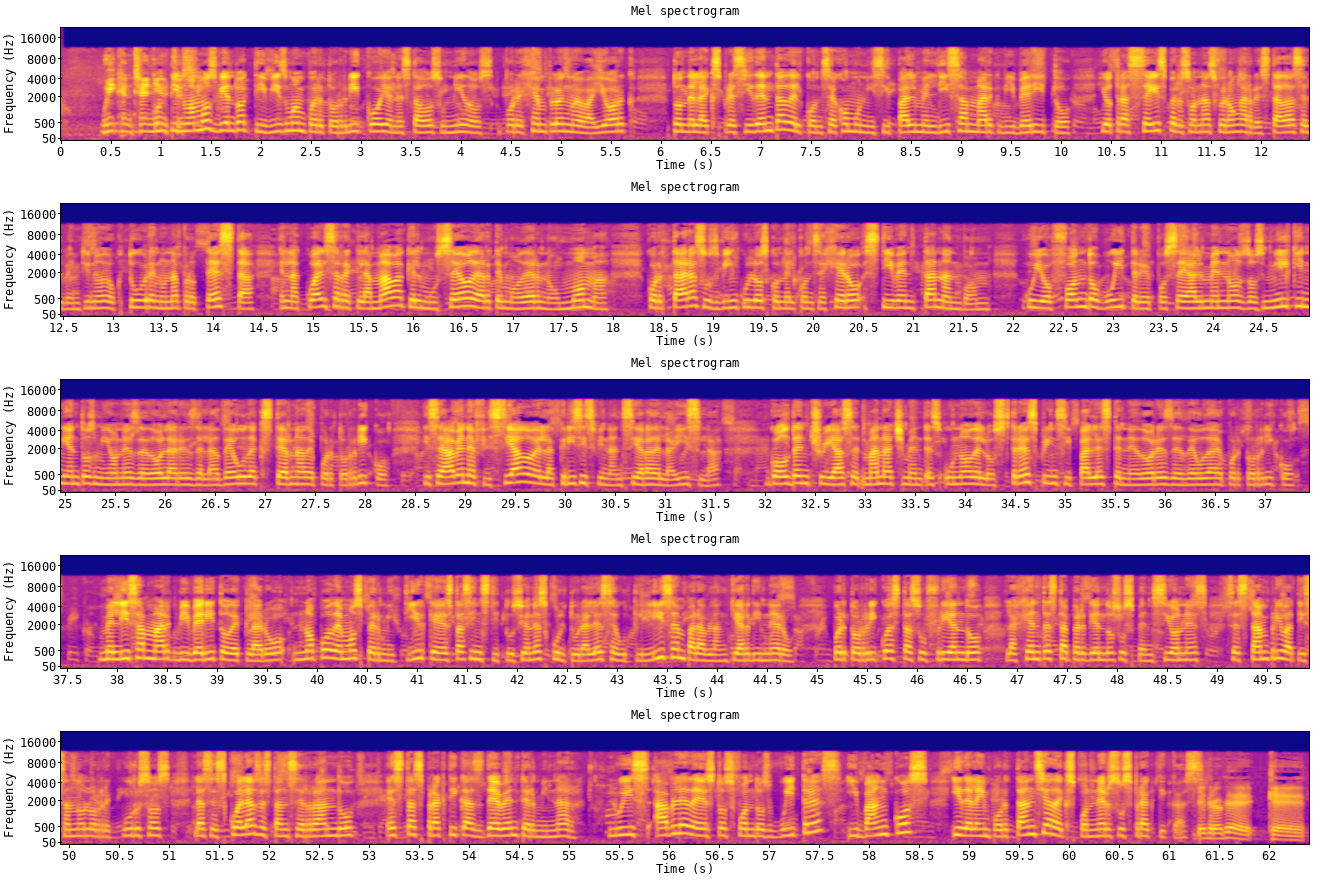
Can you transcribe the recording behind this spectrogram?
Continuamos viendo activismo en Puerto Rico y en Estados Unidos, por ejemplo en Nueva York, donde la expresidenta del Consejo Municipal, Melissa Mark Viverito, y otras seis personas fueron arrestadas el 21 de octubre en una protesta en la cual se reclamaba que el Museo de Arte Moderno, MoMA, cortara sus vínculos con el consejero Steven Tannenbaum, cuyo fondo buitre posee al menos 2.500 millones de dólares de la deuda externa de Puerto Rico y se ha beneficiado de la crisis financiera de la isla, Golden Tree Asset Management es uno de los tres principales tenedores de deuda de Puerto Rico. Melissa Mark Viverito declaró, no podemos permitir que estas instituciones culturales se utilicen para blanquear dinero. Puerto Rico está sufriendo, la gente está perdiendo sus pensiones, se están privatizando los recursos, las escuelas están cerrando, estas prácticas deben terminar. Luis, hable de estos fondos buitres y bancos y de la importancia de sus prácticas. Yo creo que, que,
